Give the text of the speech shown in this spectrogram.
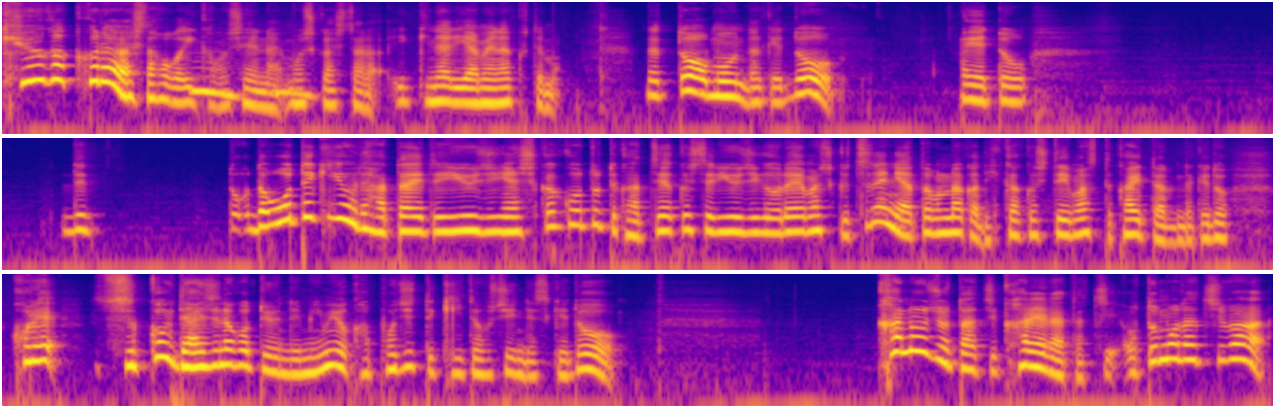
休学くらいはした方がいいかもしれない、もしかしたら。いきなりやめなくても。だとは思うんだけどえっ、とでとで大手企業で働いて友人や資格を取って活躍している友人が羨ましく常に頭の中で比較していますって書いてあるんだけどこれすっごい大事なこと言うんで耳をかっぽじって聞いてほしいんですけど彼女たち彼らたちお友達は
